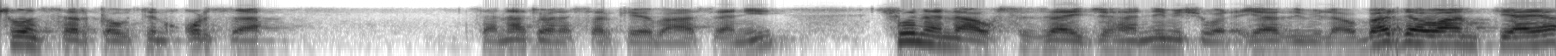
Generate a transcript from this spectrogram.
چۆن سەرکەوتن قورسە سناتوانە سەرکەوێ بە ئاسانی چوونە ناو سزای جهنمیش وەعیازی بلا و بەردەوام تایە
